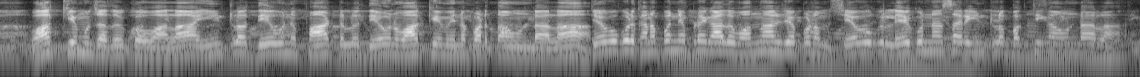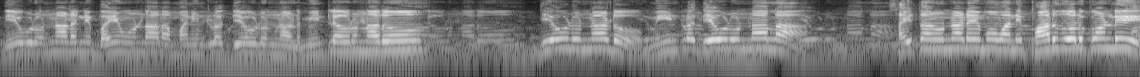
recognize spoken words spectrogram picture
వాక్యము చదువుకోవాలా? ఇంట్లో దేవుని పాటలు దేవుని వాక్యం వినపడతా ఉండాలా? సేవకుడు కనపడినప్పుడే కాదు వందనాలు చెప్పడం. సేవకుడు లేకున్నా సరే ఇంట్లో భక్తిగా ఉండాలా? దేవుడు ఉన్నాడని భయం ఉండాలా? మన ఇంట్లో దేవుడు ఉన్నాడు. మీ ఇంట్లో ఎవరు ఉన్నారు దేవుడు ఉన్నాడు. మీ ఇంట్లో దేవుడు ఉండాలా? సైతాన్ ఉన్నాడేమో వాడిని పారుదోలుకోండి.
